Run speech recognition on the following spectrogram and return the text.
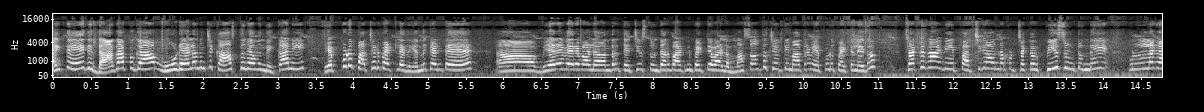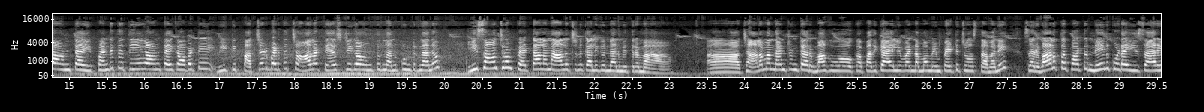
అయితే ఇది దాదాపుగా మూడేళ్ళ నుంచి కాస్తూనే ఉంది. కానీ ఎప్పుడు పచ్చడి పెట్టలేదు. ఎందుకంటే వేరే వాళ్ళు అందరూ తెచ్చిస్తుంటారు వాటిని పెట్టేవాళ్ళం. మా సొంత చెట్టు మాత్రం ఎప్పుడు పెట్టలేదు. చక్కగా ఇవి పచ్చిగా ఉన్నప్పుడు చక్కగా పీస్ ఉంటుంది పుల్లగా ఉంటాయి పండితే తీయగా ఉంటాయి కాబట్టి వీటి పచ్చడి పెడితే చాలా టేస్టీగా ఉంటుంది అనుకుంటున్నాను ఈ సంవత్సరం పెట్టాలన్న ఆలోచన కలిగి ఉన్నాను మిత్రమా? చాలా మంది అంటుంటారు మాకు ఒక పది కాయలు ఇవ్వండి అమ్మ మేము పెట్టి చూస్తామని. సరే వాళ్ళతో పాటు నేను కూడా ఈసారి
